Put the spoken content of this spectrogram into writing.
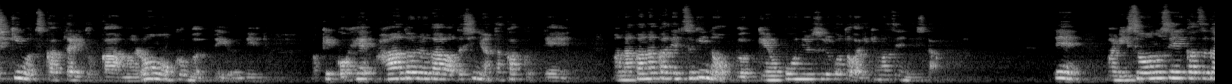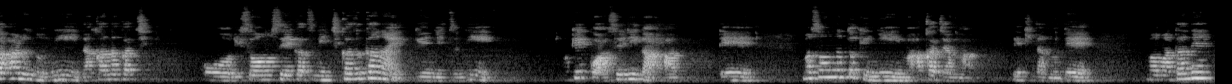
資金を使ったりとか、まあ、ローンを組むっていうね、まあ、結構へハードルが私には高くて、まあ、なかなかね、次の物件を購入することができませんでした。で、まあ、理想の生活があるのになかなかちこう理想の生活に近づかない現実にまあ結構焦りがあって、まあ、そんな時に、まあ、赤ちゃんができたので、まあ、またね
